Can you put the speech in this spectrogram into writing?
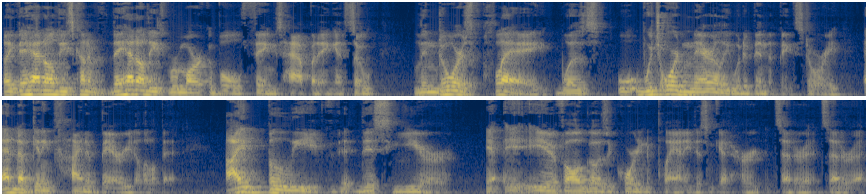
Like they had all these kind of they had all these remarkable things happening, and so Lindor's play was, which ordinarily would have been the big story, ended up getting kind of buried a little bit. I believe that this year, if all goes according to plan, he doesn't get hurt, et cetera, et cetera.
